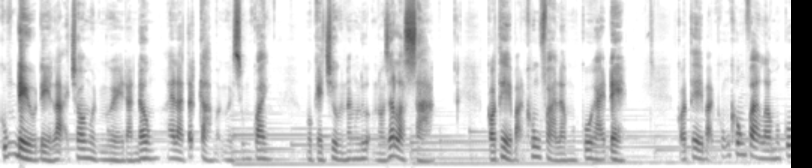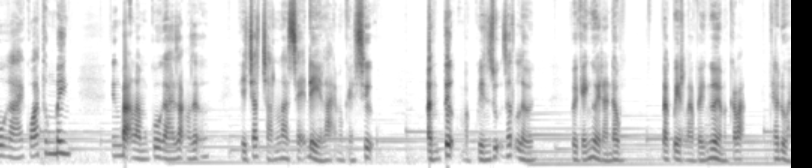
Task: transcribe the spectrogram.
cũng đều để lại cho một người đàn ông hay là tất cả mọi người xung quanh một cái trường năng lượng nó rất là sáng. Có thể bạn không phải là một cô gái đẹp, có thể bạn cũng không phải là một cô gái quá thông minh, nhưng bạn là một cô gái rạng rỡ thì chắc chắn là sẽ để lại một cái sự ấn tượng và quyến rũ rất lớn với cái người đàn ông, đặc biệt là với người mà các bạn theo đuổi.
